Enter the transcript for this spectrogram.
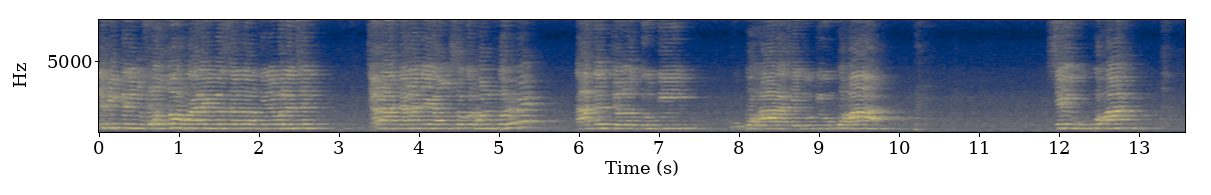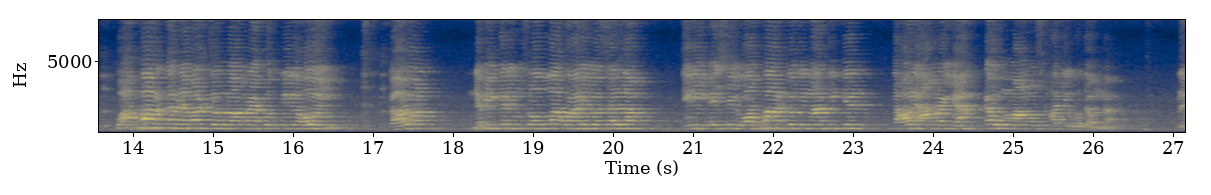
নবী করিম সাল্লাল্লাহু আলাইহি ওয়াসাল্লাম তিনি বলেছেন, যারা জানাজায় অংশগ্রহণ করবে, তাদের জন্য দুটি উপহার আছে, দুটি উপহার। সেই উপহার ওয়াফারটা নেওয়ার জন্য আমরা একত্রিত হই কারণ নবী করিম সাল্লাল্লাহু আলাইহি ওয়াসাল্লাম তিনি এসে ওয়াফার যদি না দিতেন তাহলে আমরা একটাও মানুষ হাজির না? বলে,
